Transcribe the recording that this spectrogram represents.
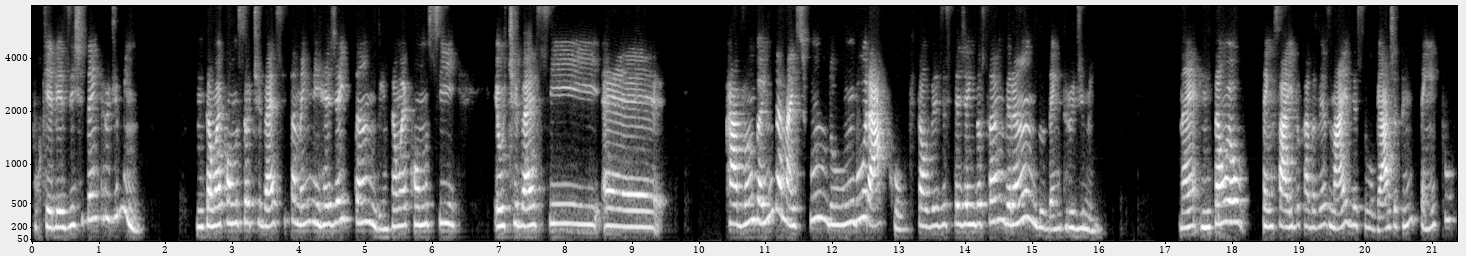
porque ele existe dentro de mim. Então é como se eu tivesse também me rejeitando. Então é como se eu tivesse é, cavando ainda mais fundo um buraco que talvez esteja ainda sangrando dentro de mim, né? Então eu tenho saído cada vez mais desse lugar, já tem um tempo,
